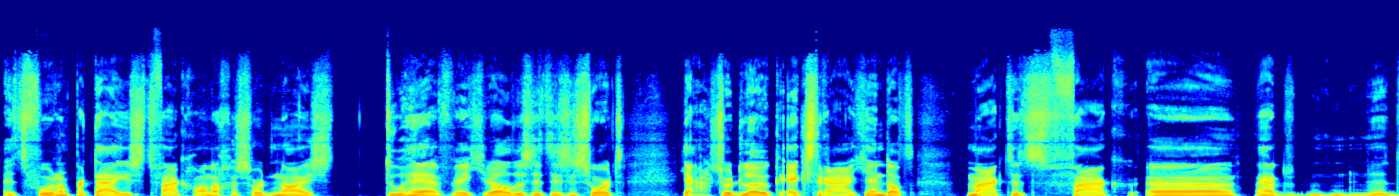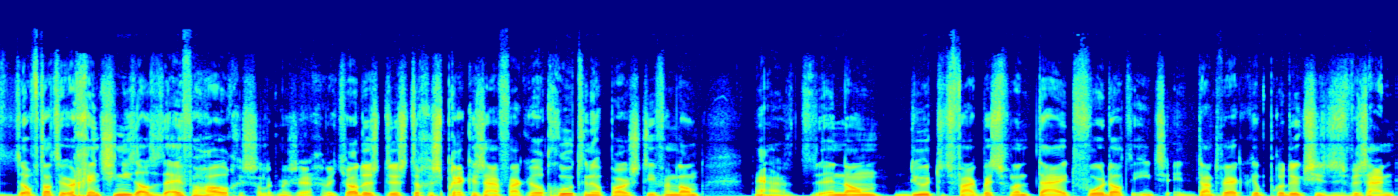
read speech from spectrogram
het voor een partij is het vaak gewoon nog een soort nice to have, weet je wel. Dus het is een soort, ja, een soort leuk extraatje. En dat maakt het vaak, uh, nou ja, of dat de urgentie niet altijd even hoog is, zal ik maar zeggen. Weet je wel? Dus, dus de gesprekken zijn vaak heel goed en heel positief. En dan, nou ja, en dan duurt het vaak best wel een tijd voordat iets daadwerkelijk in productie is. Dus we zijn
